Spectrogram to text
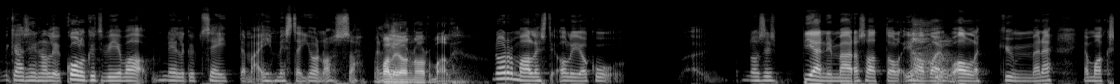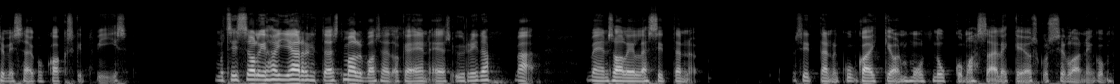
mikä siinä oli, 30-47 ihmistä jonossa. Paljon on normaali. Normaalisti oli joku, no siis pienin määrä saattoi olla ihan vain alle 10 ja maksimissa joku 25. Mutta siis se oli ihan järkyttävää. Sitten mä olin vaan se, että okei, en edes yritä. Mä menen salille sitten, sitten kun kaikki on muut nukkumassa, eli joskus silloin, niin kun,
